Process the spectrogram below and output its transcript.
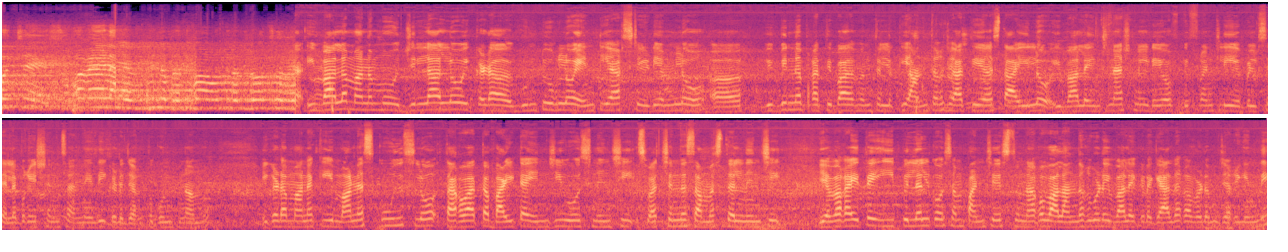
వచ్చే ఇవాళ మనము జిల్లాలో ఇక్కడ గుంటూరులో ఎన్టీఆర్ స్టేడియంలో విభిన్న ప్రతిభావంతులకి అంతర్జాతీయ స్థాయిలో ఇవాళ international day of differently abled celebrations అనేది ఇక్కడ జరుపుకుంటున్నాము. ఇక్కడ మనకి మన స్కూల్స్లో తర్వాత బయట ఎన్జిఓస్ నుంచి స్వచ్ఛంద సంస్థల నుంచి ఎవరైతే ఈ పిల్లల కోసం పనిచేస్తున్నారో వాళ్ళందరూ కూడా ఇవాళ ఇక్కడ గ్యాదర్ అవ్వడం జరిగింది.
